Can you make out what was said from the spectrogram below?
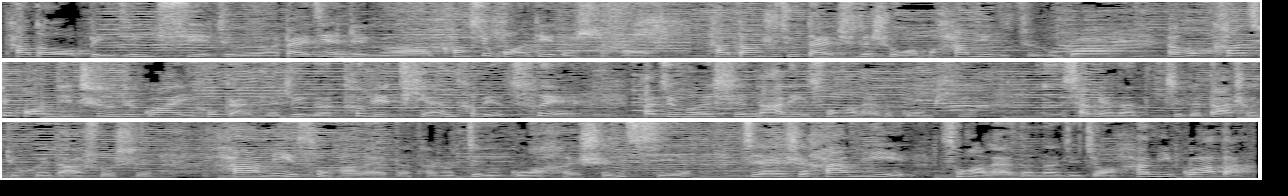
他到北京去这个拜见这个康熙皇帝的时候，他当时就带去的是我们哈密的这个瓜。然后康熙皇帝吃了这瓜以后，感觉这个特别甜特别脆，他就问是哪里送上来的贡品。下面的这个大臣就回答说是哈密送上来的。他说这个锅很神奇，既然是哈密送上来的，那就叫哈密瓜吧。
